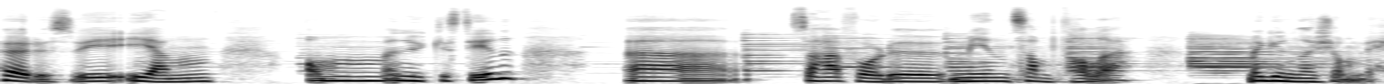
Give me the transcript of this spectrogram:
høres vi igjen om en ukes tid. Så her får du min samtale med Gunnar Tjomli.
